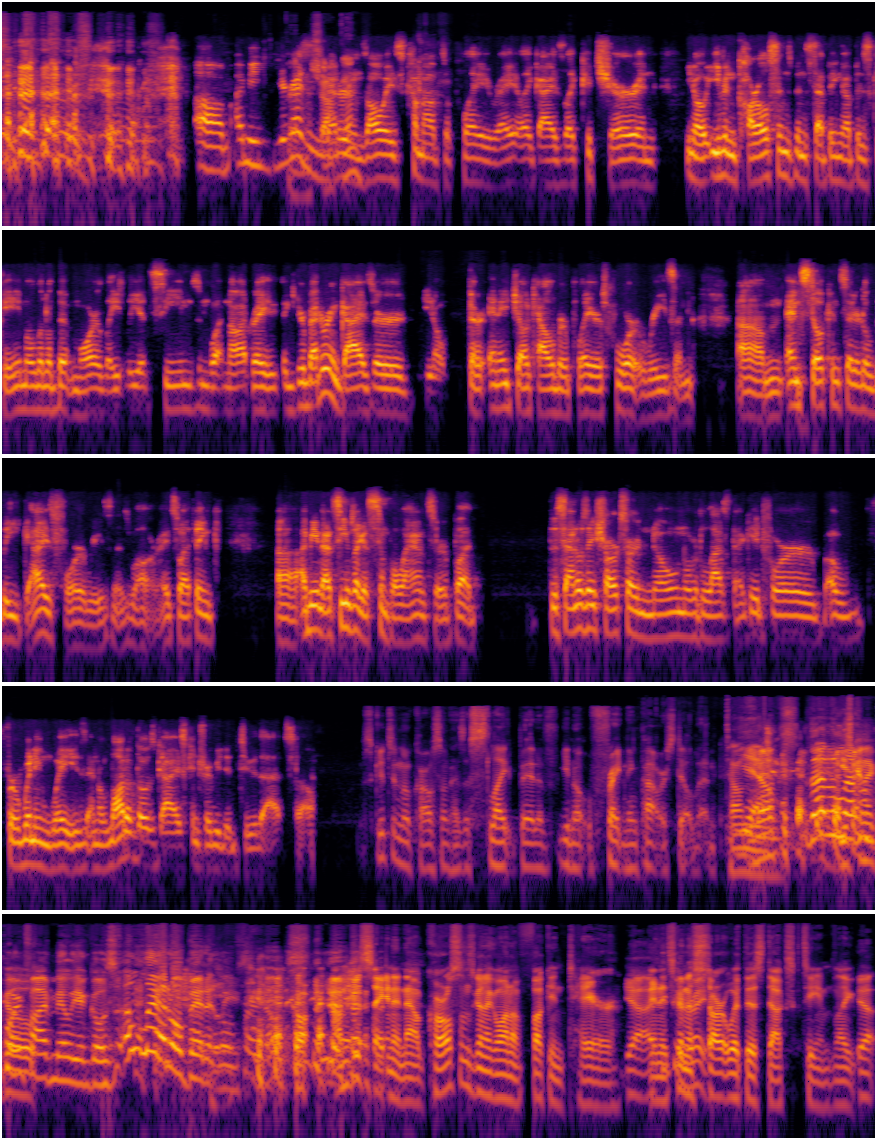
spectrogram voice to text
um, I mean, your guys' veterans always come out to play, right? Like guys like Couture and you know, even Karlsson's been stepping up his game a little bit more lately, it seems, and whatnot, right? Like your veteran guys are, you know, they're NHL caliber players for a reason, um, and still considered elite guys for a reason as well, right? So I think, uh, I mean, that seems like a simple answer, but the San Jose Sharks are known over the last decade for uh, for winning ways, and a lot of those guys contributed to that. So it's good to know Karlsson has a slight bit of you know frightening power still. Then, Telling yeah. you know, that eleven point five million goes a little bit at least. You know? I'm just saying it now. Karlsson's gonna go on a fucking tear. Yeah, I and it's gonna right. start with this Ducks team. Like, yeah, like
